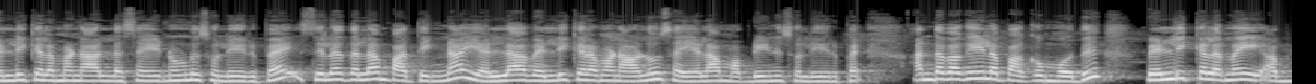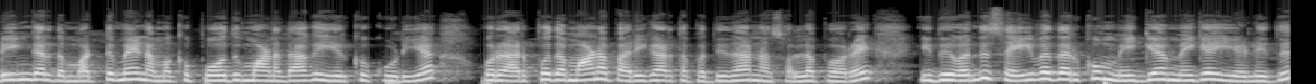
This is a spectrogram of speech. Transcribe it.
வெள்ளிக்கிழமை நாளில் செய்யணும்னு சொல்லியிருப்பேன். சிலதெல்லாம் பார்த்தீங்கன்னா எல்லா வெள்ளிக்கிழமை நாளும் செய்யலாம் அப்படின்னு சொல்லியிருப்பேன். அந்த வகையில் பார்க்கும்போது வெள்ளிக்கிழமை அப்படிங்கிறது மட்டுமே நமக்கு போதுமானதாக இருக்கக்கூடிய ஒரு அற்புதமான பரிகாரத்தை பற்றி தான் நான் சொல்ல போகிறேன் இது வந்து செய்வதற்கும் மிக மிக எளிது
